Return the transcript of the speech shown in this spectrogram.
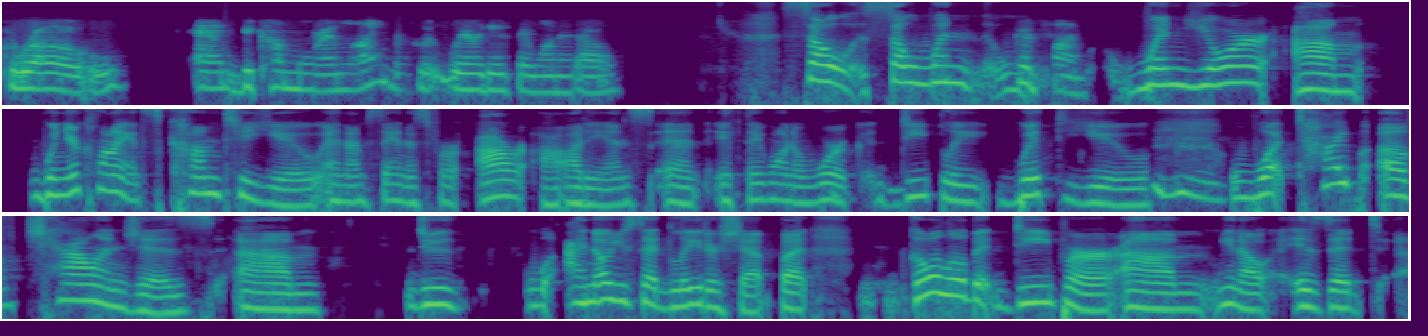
grow and become more in line with where it is they want to go. So so when Good fun. when your um when your clients come to you and I'm saying this for our audience and if they want to work deeply with you, Mhm. what type of challenges um do I know you said leadership, but go a little bit deeper. Um, you know, is it uh,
